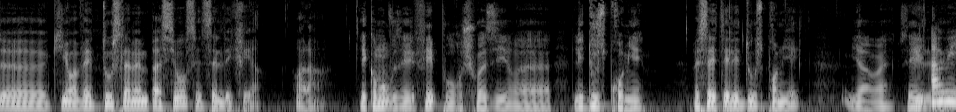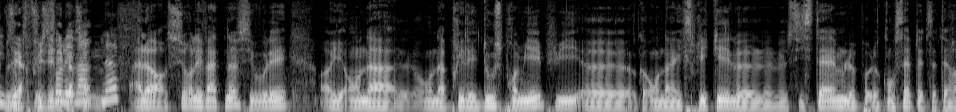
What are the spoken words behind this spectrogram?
euh, qui avaient tous la même passion, c'est celle d'écrire. Voilà. Et comment vous avez fait pour choisir euh, les 12 premiers? Mais ça a été les 12 premiers. Yeah, ouais. ah oui, vous avez refusé sur les 29 Alors, sur les 29, si vous voulez, on a, on a pris les 12 premiers, puis on a expliqué le, le, le système, le, le, concept, etc.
